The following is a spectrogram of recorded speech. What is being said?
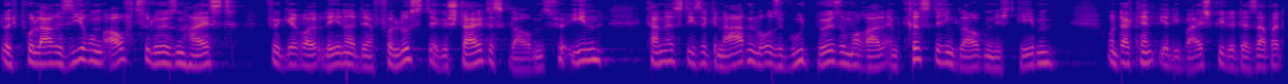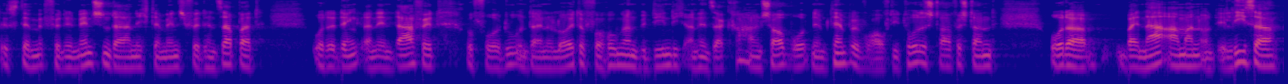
durch Polarisierung aufzulösen heißt für Gerold Lehner der Verlust der Gestalt des Glaubens. Für ihn kann es diese gnadenlose gut-böse Moral im christlichen Glauben nicht geben. Und da kennt ihr die Beispiele, der Sabbat ist für den Menschen da, nicht der Mensch für den Sabbat. Oder denkt an den David, bevor du und deine Leute verhungern, bedien dich an den sakralen Schaubroten im Tempel, worauf die Todesstrafe stand. Oder bei Naaman und Elisa,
